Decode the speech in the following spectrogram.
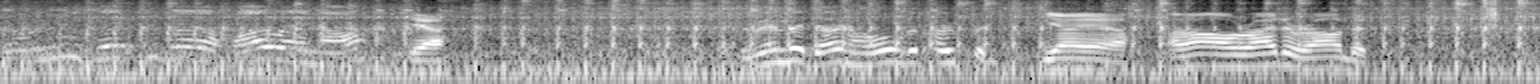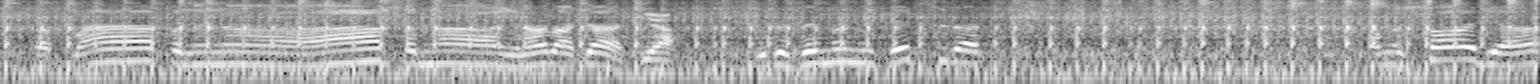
So when you get to the highway now, Yeah, remember don't hold it open. yeah, yeah. I'll ride around it. Flap and then uh, up and uh, you know, like that. Yeah, Because then when we get to that on the side here,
